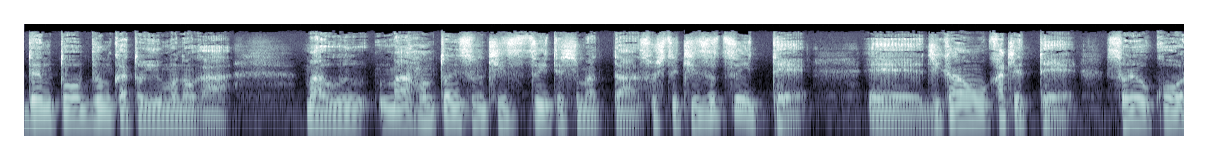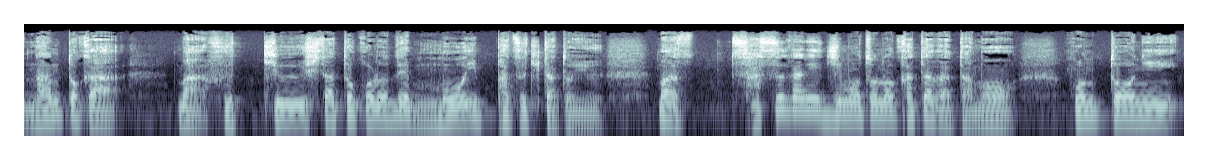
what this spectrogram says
伝統文化というものが、まあ、う、まあ本当にその傷ついてしまった、そして傷ついて、えー、時間をかけて、それをこう、なんとか、まあ、復旧したところでもう一発来たという、まあ、さすがに地元の方々も、本当に、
